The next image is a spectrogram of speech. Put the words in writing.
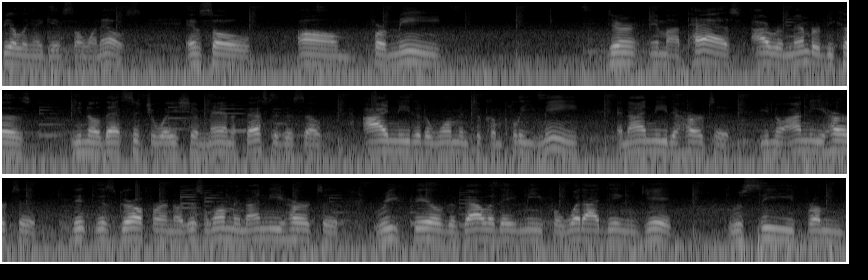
feeling against someone else. And so um, for me, during in my past, I remember because you know that situation manifested itself. I needed a woman to complete me, and I needed her to, you know, I need her to this girlfriend or this woman. I need her to refill to validate me for what I didn't get, receive from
